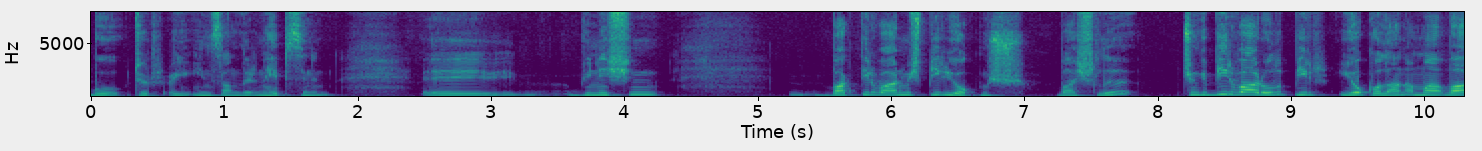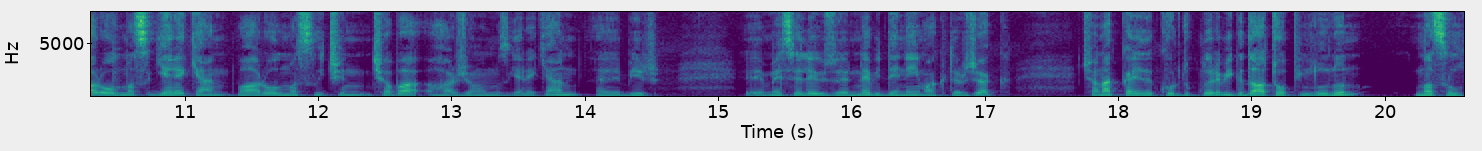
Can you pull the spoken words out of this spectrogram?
bu tür insanların hepsinin. E, Güneş'in bak bir varmış bir yokmuş başlığı. Çünkü bir var olup bir yok olan ama var olması gereken, var olması için çaba harcamamız gereken e, bir e, mesele üzerine bir deneyim aktaracak. Çanakkale'de kurdukları bir gıda topluluğunun nasıl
